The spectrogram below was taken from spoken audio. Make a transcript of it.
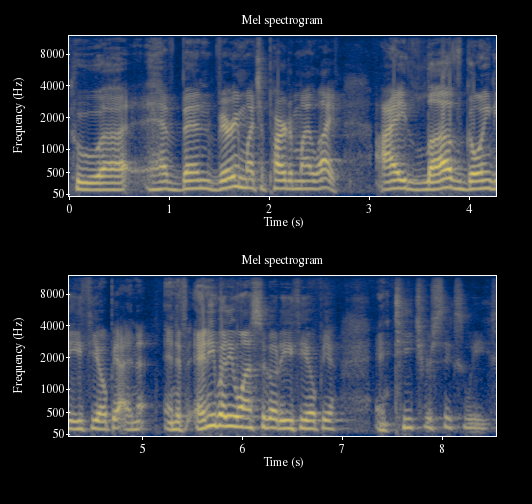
who uh, have been very much a part of my life. I love going to Ethiopia, and, and if anybody wants to go to Ethiopia and teach for six weeks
